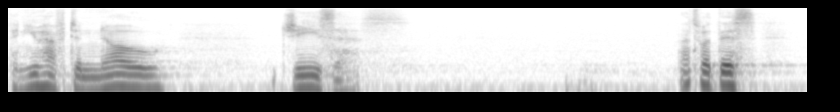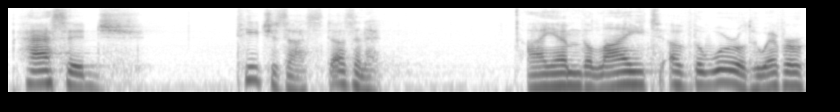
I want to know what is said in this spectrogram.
Then you have to know Jesus. That's what this passage teaches us, doesn't it? I am the light of the world. Whoever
